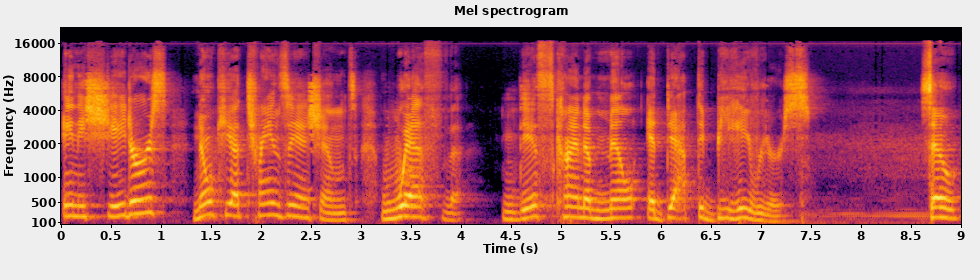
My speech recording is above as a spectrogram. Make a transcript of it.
initiators, Nokia transitioned with this kind of maladaptive behaviors. So,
